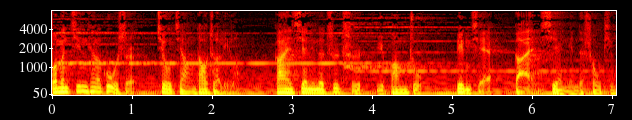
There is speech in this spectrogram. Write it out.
我们今天的故事就讲到这里了，感谢您的支持与帮助，并且感谢您的收听。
